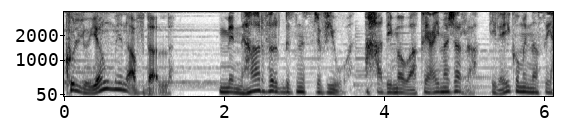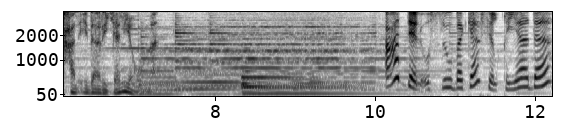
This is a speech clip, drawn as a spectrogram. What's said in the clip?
كل يوم أفضل. من هارفارد بزنس ريفيو أحد مواقع مجرة. إليكم النصيحة الإدارية اليوم. عدل أسلوبك في القيادة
